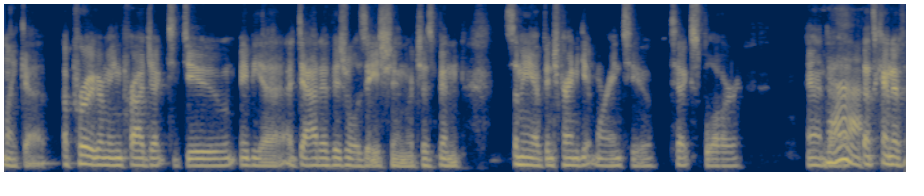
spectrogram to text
like a, a programming project to do, maybe a, a, data visualization, which has been something I've been trying to get more into to explore. And uh, yeah. uh, that's kind of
